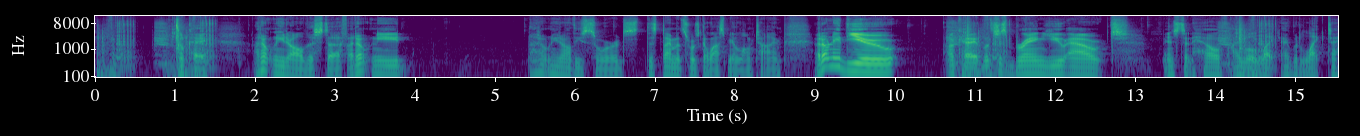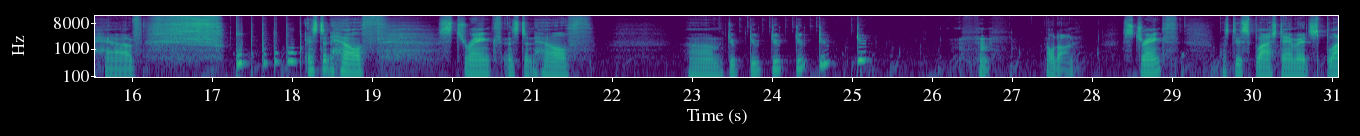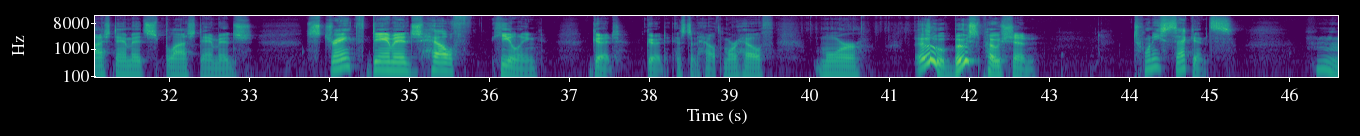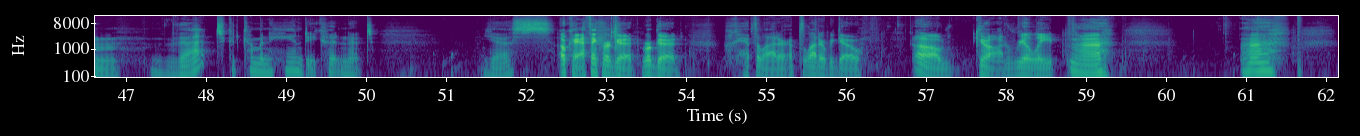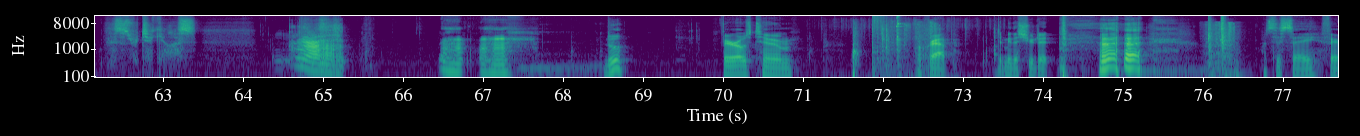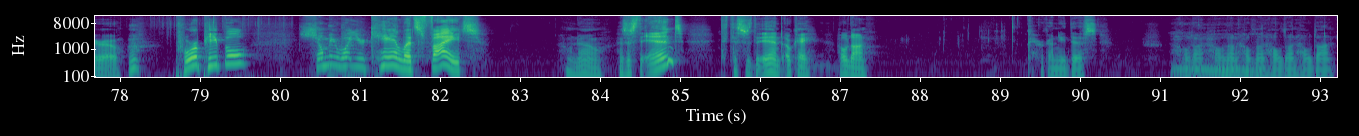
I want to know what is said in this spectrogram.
Okay. I don't need all this stuff. I don't need... I don't need all these swords. This diamond sword's gonna last me a long time. I don't need you. Okay, let's just bring you out. Instant health. I will like. I would like to have. Boop, boop, boop, instant health, strength, instant health. Um, doop doop doop doop doop doop. Hmm. Hold on. Strength. Let's do splash damage. Splash damage. Splash damage. Strength, damage, health, healing. Good. Good. Instant health. More health. More. Ooh, boost potion. 20 seconds. Hmm. That could come in handy, couldn't it? Yes. Okay, I think we're good. We're good. Okay, up the ladder. Up the ladder we go. Oh, God, really? Uh, uh, this is ridiculous. Uh, Duh. Pharaoh's tomb. Oh, crap. Didn't mean to shoot it. What's this say? Pharaoh. Poor people? Show me what you can. Let's fight. Oh no. Is this the end? This is the end. Okay. Hold on. Okay, we're gonna need this. Hold on, hold on, hold on, hold on, hold on.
